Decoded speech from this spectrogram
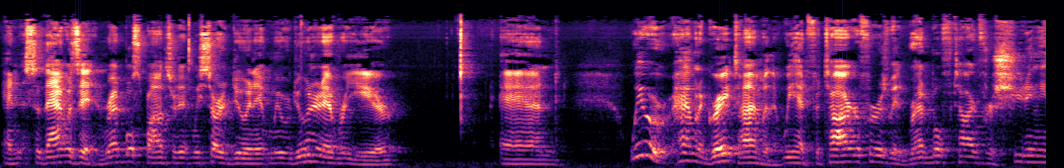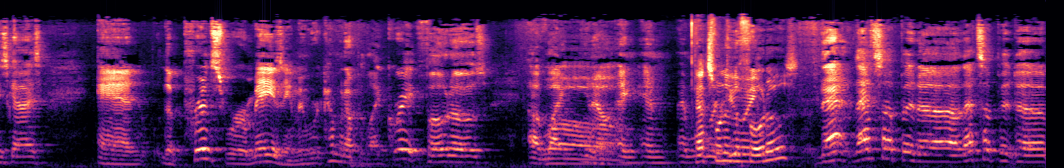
And so that was it. And Red Bull sponsored it, and we started doing it. And we were doing it every year. And we were having a great time with it. We had photographers, we had Red Bull photographers shooting these guys, and the prints were amazing. I mean, we are coming up with like great photos of like you know, and and, and That's one of the photos? That that's up at uh that's up at uh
